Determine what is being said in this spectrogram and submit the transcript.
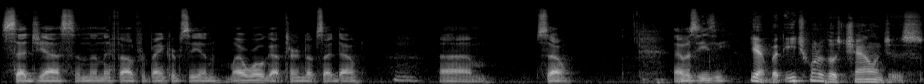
said yes, and then they filed for bankruptcy, and my world got turned upside down. Um, so that was easy. Yeah, but each one of those challenges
